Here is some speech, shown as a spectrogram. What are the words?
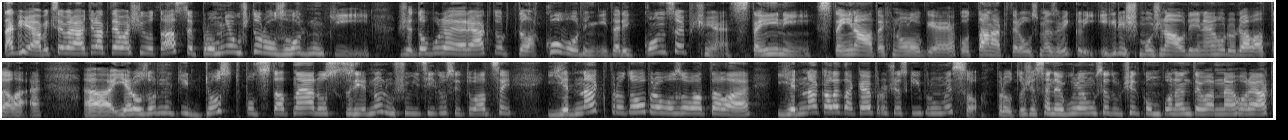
Takže, abych se vrátila k té vaší otázce, pro mě už to rozhodnutí, že to bude reaktor tlakovodní, tedy koncepčně stejný, stejná technologie jako ta, na kterou jsme zvyklí, i když možná od jiného dodavatele, eh, je rozhodnutí dost podstatné a dost zjednodušující tu situaci jednak pro toho provozovatele, jednak ale také pro český průmysl, protože se nebude muset učit komponenty varného reaktoru.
